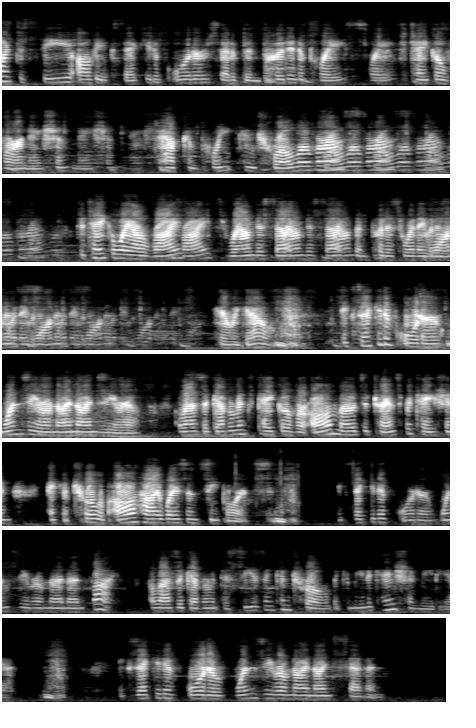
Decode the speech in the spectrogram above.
like to see all the executive orders that have been put into place to take over our nation, nation, to have complete control over us, over us, to take away our rights, rights, round us up, round us up, and put us where they want us, where they want us, they want us. Here we go. Executive Order 10990 allows the government to take over all modes of transportation and control of all highways and seaports. Executive Order 10995 allows the government to seize and control the communication media. Executive Order 10997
